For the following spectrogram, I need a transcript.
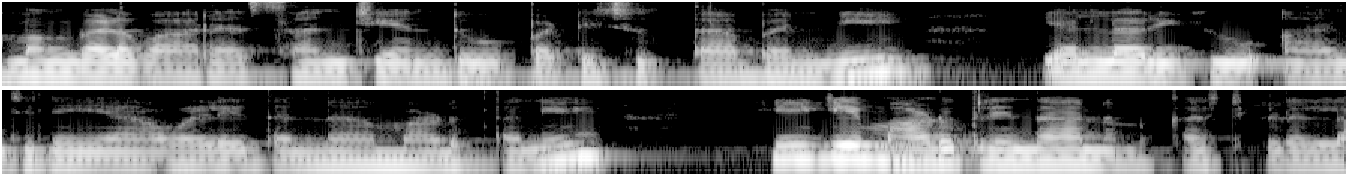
ಮಂಗಳವಾರ ಸಂಜೆಯಂದು ಪಠಿಸುತ್ತಾ ಬನ್ನಿ. ಎಲ್ಲರಿಗೂ ಆಂಜನೇಯ ಒಳ್ಳೆಯದನ್ನು ಮಾಡುತ್ತಾನೆ. ಹೀಗೆ ಮಾಡೋದ್ರಿಂದ ನಮ್ಮ ಕಷ್ಟಗಳೆಲ್ಲ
